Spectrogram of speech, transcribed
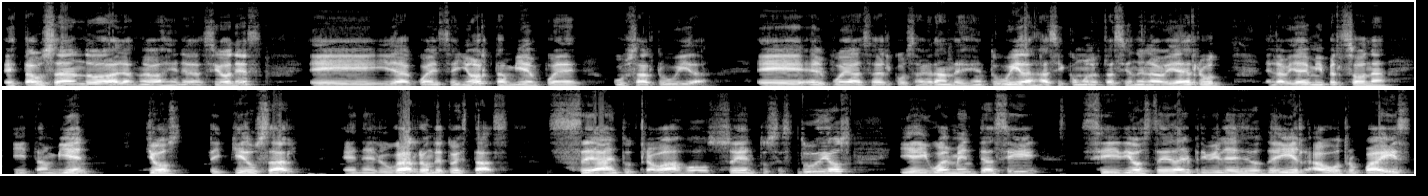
está usando a las nuevas generaciones eh, y de la cual el Señor también puede usar tu vida. Eh, él puede hacer cosas grandes en tu vida, así como lo está haciendo en la vida de Ruth, en la vida de mi persona, y también Dios te quiere usar en el lugar donde tú estás, sea en tu trabajo, sea en tus estudios, y igualmente así si Dios te da el privilegio de ir a otro país,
